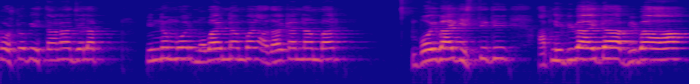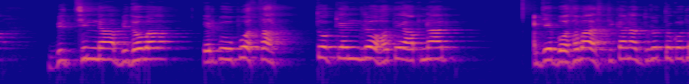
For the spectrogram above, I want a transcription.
পোস্ট অফিস থানা, জেলা পিন নম্বর mobile number Aadhaar card number বৈবাহিক স্থিতি, আপনি বিবাহিতা, বিবাহ, বিচ্ছিন্না, বিধবা, এরপর উপস্বাস্থ্য কেন্দ্র হতে আপনার যে বসবাস ঠিকানা, দূরত্ব কত?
